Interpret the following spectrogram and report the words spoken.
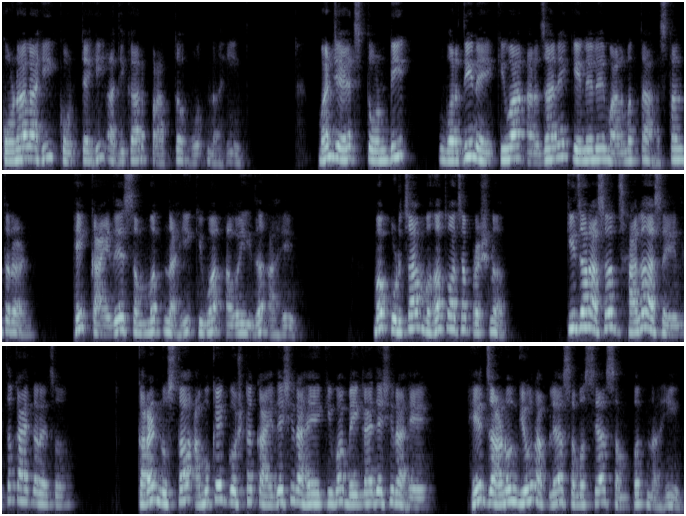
कोणालाही कोणतेही अधिकार प्राप्त होत नाहीत. म्हणजेच तोंडी वर्दीने किंवा अर्जाने केलेले मालमत्ता हस्तांतरण हे कायदे संमत नाही किंवा अवैध आहे. मग पुढचा महत्त्वाचा प्रश्न की जर असं झालं असेल तर काय करायचं? कारण नुसतं अमुक एक गोष्ट कायदेशीर आहे किंवा बेकायदेशीर आहे हे जाणून घेऊन आपल्या समस्या संपत नाही.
